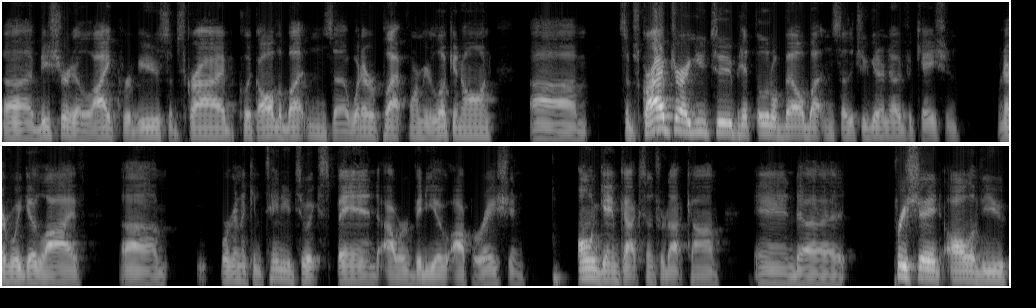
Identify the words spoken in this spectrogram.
Uh, be sure to like, review, subscribe, click all the buttons, uh, whatever platform you're looking on. Um, subscribe to our YouTube, hit the little bell button so that you get a notification whenever we go live. Um, we're going to continue to expand our video operation on GamecockCentral.com. And uh, appreciate all of you.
